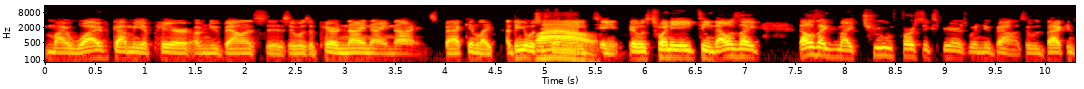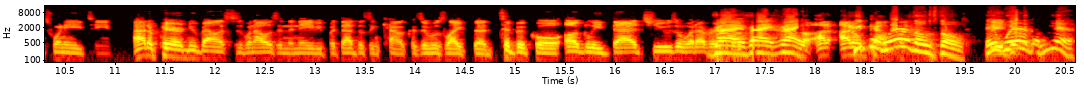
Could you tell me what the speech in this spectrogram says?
my wife got me a pair of New Balances. It was a pair of 999s back in like I think it was wow. 2018. It was 2018. That was like that was like my true first experience with New Balance. It was back in 2018. I had a pair of New Balances when I was in the Navy, but that doesn't count because it was like the typical ugly dad shoes or whatever. Right, so, right, right. So I, I, don't People count wear that. those though. They, They wear do. them. Yeah.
